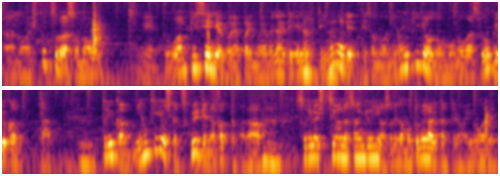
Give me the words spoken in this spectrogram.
ああの一つはその、えー、とワンピース戦略はやっぱりもうやめないといけなくて、うん。今までってその日本企業のものがすごく良かった。うん。というか日本企業しか作れてなかったから、うん。それが必要な産業にはそれが求められたっていうのが今までの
